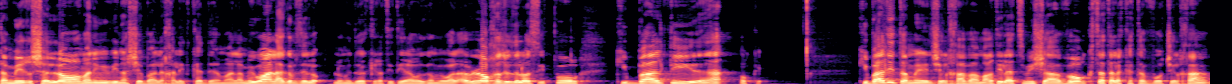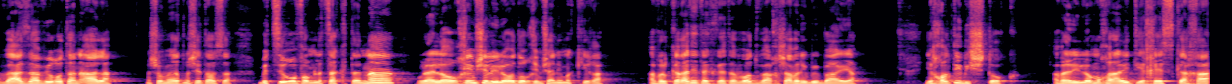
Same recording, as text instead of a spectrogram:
תמיר שלום, אני מבינה שבא לך להתקדם הלאה מוואלה, אגב זה לא, לא מדויק, רציתי לעבוד גם בוואלה, אבל לא חשוב, זה לא הסיפור, קיבלתי, אה, אוקיי. קיבלתי את המייל שלך ואמרתי לעצמי שאעבור קצת על הכתבות שלך, ואז אעביר אותן הלאה. מה שאומרת מה שהייתה עושה. בצירוף המלצה קטנה, אולי לאורחים שלי, לעוד אורחים שאני מכירה. אבל קראתי את הכתבות ועכשיו אני בבעיה. יכולתי לשתוק, אבל אני לא מוכנה להתייחס ככה,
